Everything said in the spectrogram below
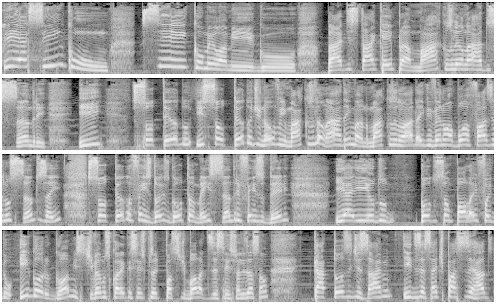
e é 5 1. 5, meu amigo. Para destaque aí para Marcos Leonardo Sandri e Soteldo e Soteldo de novo e Marcos Leonardo, hein, mano? Marcos Leonardo aí vivendo uma boa fase no Santos aí. Soteldo fez dois gols também, Sandri fez o dele. E aí o do Gol do São Paulo aí foi do Igor Gomes. Tivemos 46% de posse de bola, 16 finalização, 14 desarme e 17 passes errados.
